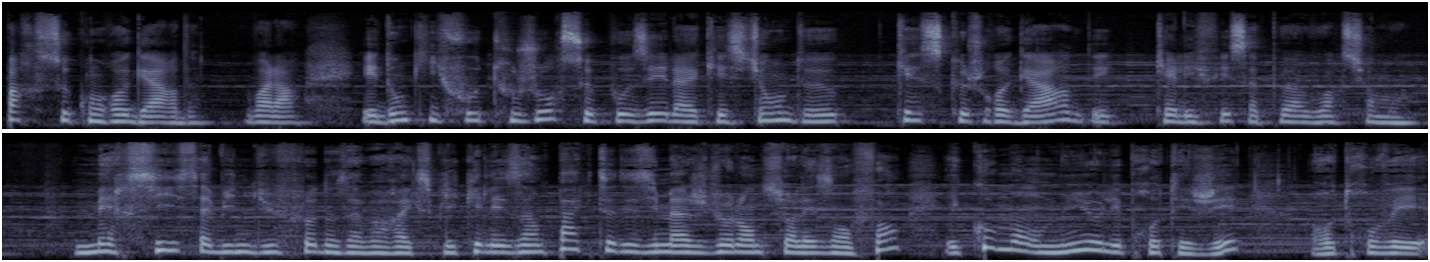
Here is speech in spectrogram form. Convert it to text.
par ce qu'on regarde. Voilà. Et donc il faut toujours se poser la question de qu'est-ce que je regarde et quel effet ça peut avoir sur moi? Merci Sabine Duflo de nous avoir expliqué les impacts des images violentes sur les enfants et comment mieux les protéger. Retrouvez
